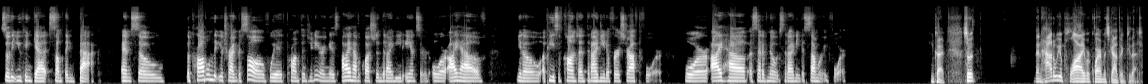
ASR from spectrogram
so that you can get something back. And so the problem that you're trying to solve with prompt engineering is I have a question that I need answered, or I have, you know, a piece of content that I need a first draft for, or I have a set of notes that I need a summary for. Okay. So then how do we apply requirements gathering to that?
